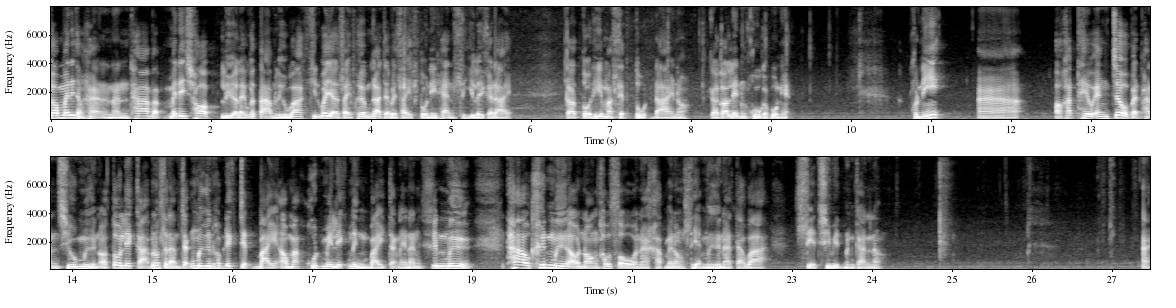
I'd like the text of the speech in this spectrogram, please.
ก็ไม่ได้สำคัญขนาดนั้น ถ้าแบบไม่ได้ชอบหรืออะไรก็ตาม หรือว่าคิดว่าอยากจะใส่เพิ่มก็อาจจะไปใส่ตัวนี้แทนสีเลยก็ได้ ก็ตัวที่มาเสร็จตูดได้เนาะแล้วก็เล่นคู่กับพวกเนี้ยคนนี้อ่าออคัตเทลแองเจิลแปดพันชิวหมื่นออโต้เรียกกาไม่ต้องสนามจากมือครับเด็กเจ็ดใบ เอามาคุดเมเล็กหนึ่งใบจากในนั้นขึ้นมือ ถ้าเอาขึ้นมือเอาน้องเข้าโซนะครับ ไม่ต้องเสียมือนะ แต่ว่าเสียชีวิตเหมือนกันเนาะอะ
